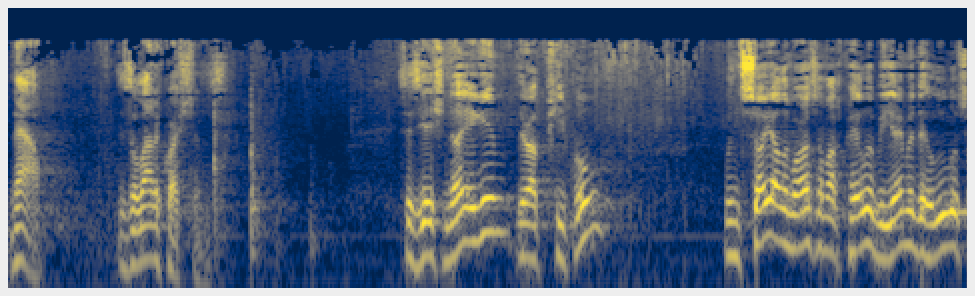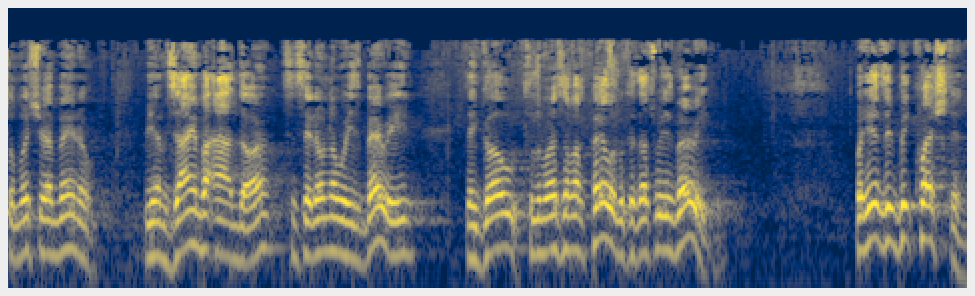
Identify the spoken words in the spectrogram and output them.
Now, there's a lot of questions. It says, Yesh Nayagim, there are people, when Soya L'Ma'aras HaMachpelah b'yem de'halulu shal Moshe Rabbeinu, b'yem Zayim ba'adar, since they don't know where he's buried, they go to the Ma'aras HaMachpelah because that's where he's buried. But here's a big question.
